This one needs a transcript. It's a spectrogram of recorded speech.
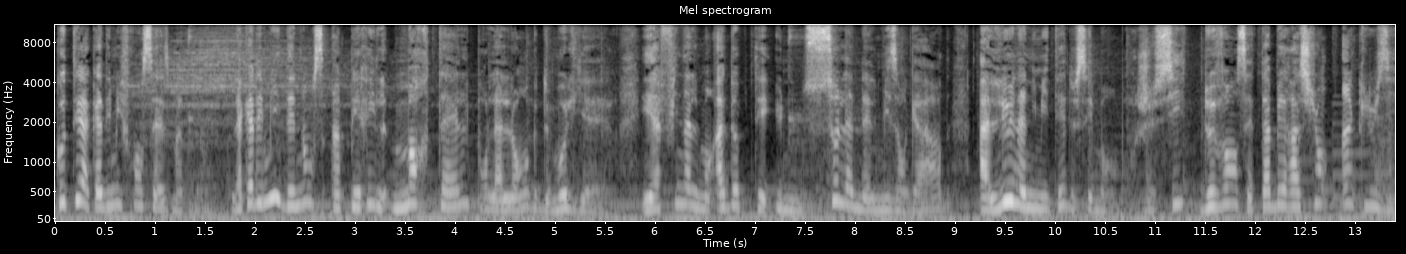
côté Académie française maintenant. L'Académie dénonce un péril mortel pour la langue de Molière et a finalement adopté une solennelle mise en garde à l'unanimité de ses membres. Je cite, Devant cette aberration inclusive,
